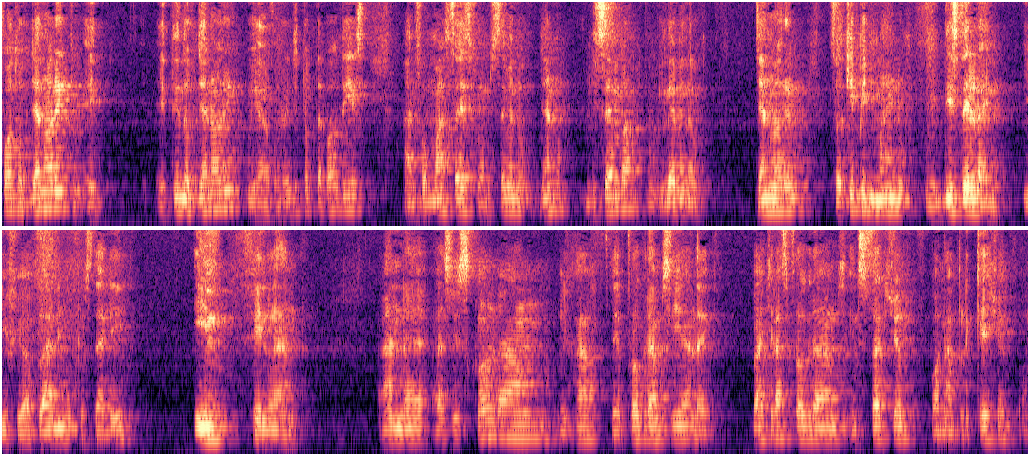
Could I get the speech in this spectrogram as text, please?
4th of January to 18th of January. We have already talked about this. And for masters from 7th of Jan December to 11th of January. So keep in mind with this deadline if you are planning to study in Finland. And uh, as we scroll down, we have the programs here like bachelor's programs, instruction on application for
